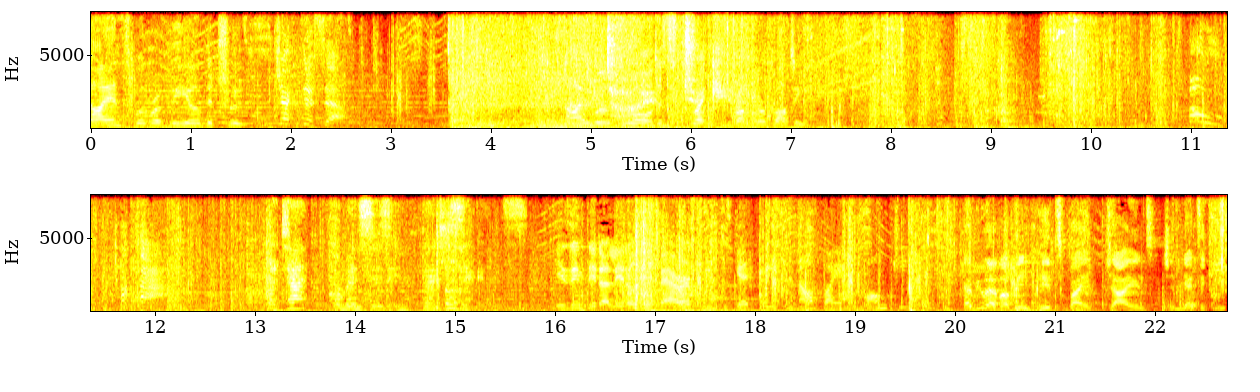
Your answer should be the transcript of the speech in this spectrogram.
Science will reveal the truth. Check this out. I will draw the strength from your body. Attack commences in 30 seconds. Isn't it a little embarrassing to get beaten up by a monkey? Have you ever been hit by a giant, genetically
